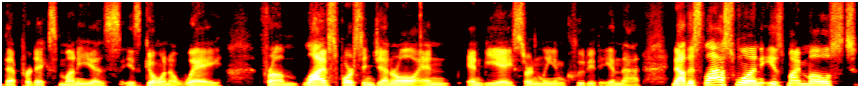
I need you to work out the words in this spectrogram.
that predicts money is is going away from live sports in general and NBA certainly included in that. Now, this last one is my most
